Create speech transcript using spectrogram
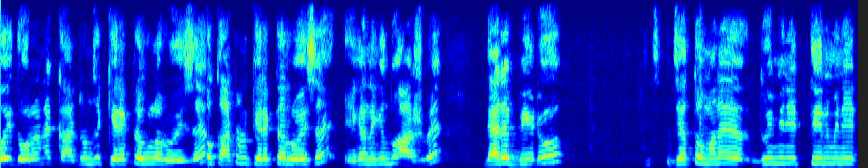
ওই ধরনের কার্টুন যে ক্যারেক্টারগুলো রয়েছে কার্টুন ক্যারেক্টার রয়েছে, এখানে কিন্তু আসবে। ডাইরেক্ট ভিডিও যত মানে দুই মিনিট, তিন মিনিট,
